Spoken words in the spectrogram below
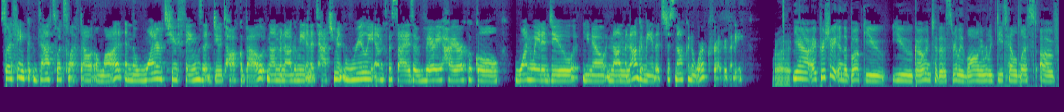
So I think that's what's left out a lot. And the one or two things that do talk about non monogamy and attachment really emphasize a very hierarchical one way to do, you know, non monogamy that's just not going to work for everybody. Right. Yeah, I appreciate in the book you you go into this really long and really detailed list of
